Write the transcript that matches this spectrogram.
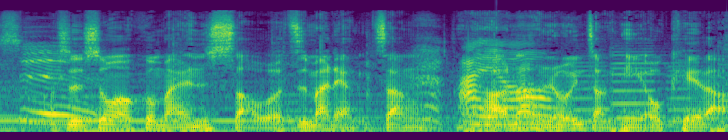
是，所以升华科买很少了，只买两张，好，那很容易涨停，OK 啦。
